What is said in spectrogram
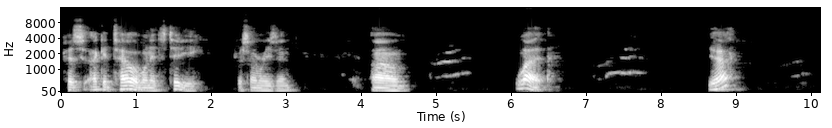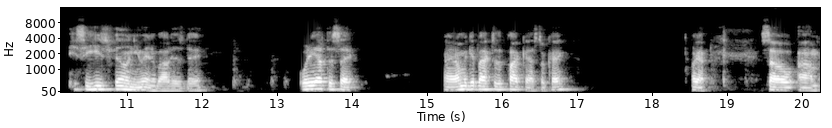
because I could tell when it's Titty for some reason. Um, what? Yeah? You see, he's filling you in about his day. What do you have to say? All right, I'm gonna get back to the podcast, okay? Okay. So um,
